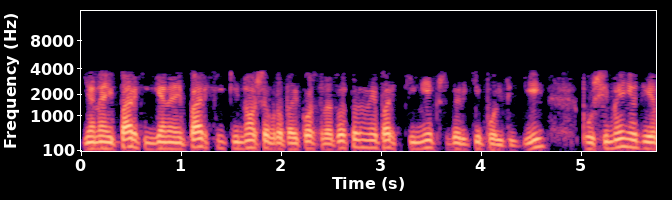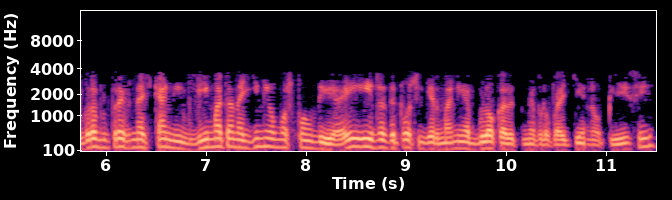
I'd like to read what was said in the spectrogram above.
Για να υπάρχει, για να υπάρχει κοινό ευρωπαϊκό στρατός πρέπει να υπάρχει κοινή εξωτερική πολιτική, που σημαίνει ότι η Ευρώπη πρέπει να έχει κάνει βήματα να γίνει ομοσπονδία. Ή είδατε πώς η Γερμανία μπλόκαρε την ευρωπαϊκή ενοποίηση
